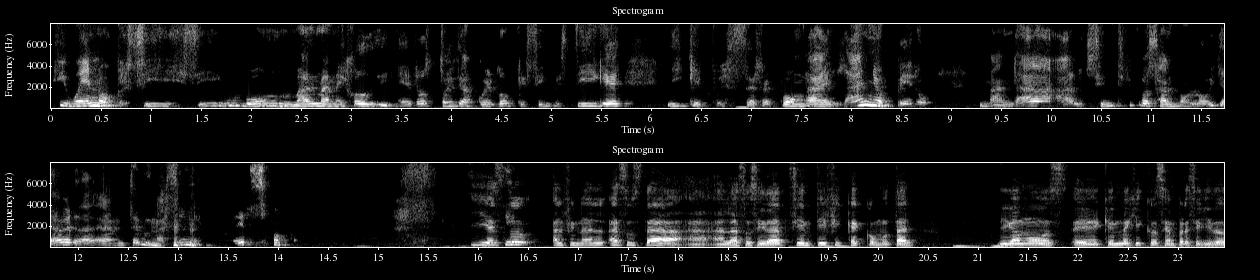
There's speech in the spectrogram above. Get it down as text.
Y bueno, pues sí, sí hubo un mal manejo de dinero, estoy de acuerdo que se investigue y que pues se reponga el daño, pero mandar a los científicos al ya verdaderamente me hace un esfuerzo. Y esto al final asusta a, la sociedad científica como tal. Digamos eh, que en México se han perseguido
